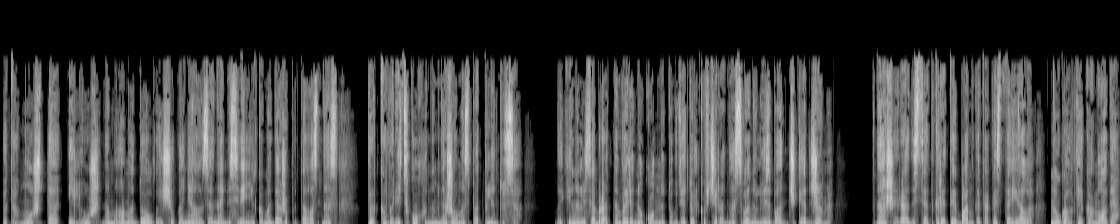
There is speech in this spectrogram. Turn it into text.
потому что Илюшина мама долго еще гоняла за нами с веником и даже пыталась нас выковырять кухонным ножом из-под плинтуса. Мы кинулись обратно в Эрину комнату, где только вчера нас вынули из баночки от джема. К нашей радости открытая банка так и стояла на уголке комода.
